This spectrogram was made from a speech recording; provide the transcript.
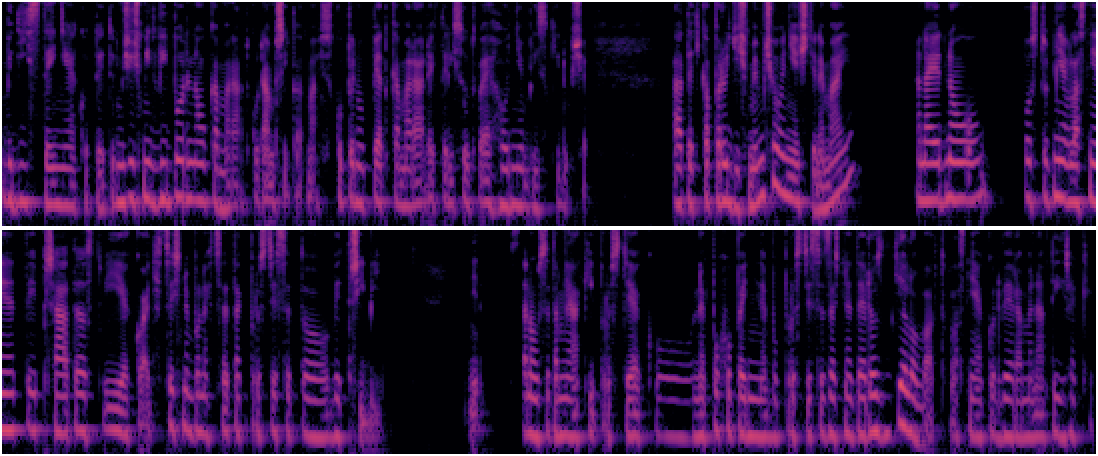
vidí stejně jako ty. Ty můžeš mít výbornou kamarádku, dám příklad, máš skupinu pět kamarádek, které jsou tvoje hodně blízké duše. A teďka porodíš mimčo, oni ještě nemají. A najednou postupně vlastně ty přátelství, jako ať chceš nebo nechce, tak prostě se to vytříbí. Stanou se tam nějaký prostě jako nepochopení nebo prostě se začnete rozdělovat vlastně jako dvě ramena té řeky.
